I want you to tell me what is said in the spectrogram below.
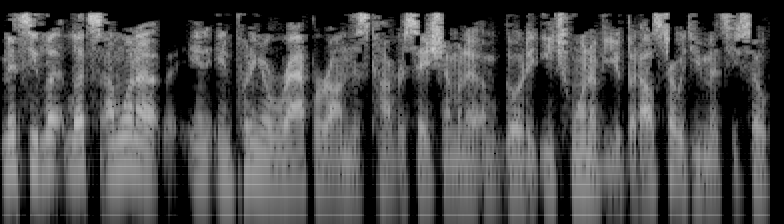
Mitzi, let, us I want to, in, in, putting a wrapper on this conversation, I'm going to go to each one of you, but I'll start with you, Mitzi. So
